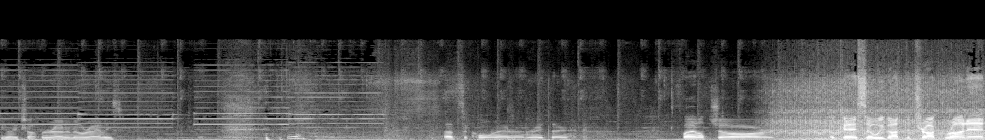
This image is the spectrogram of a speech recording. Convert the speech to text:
you like shopping around in O'Reilly's? That's the corn I run right there. final charge. Okay, so we got the truck running.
